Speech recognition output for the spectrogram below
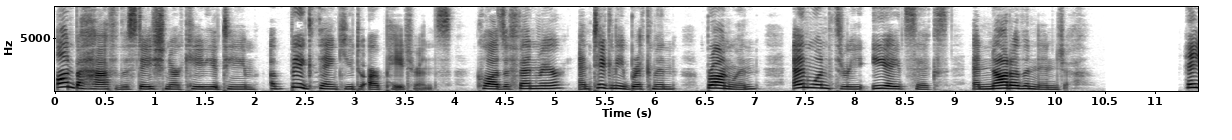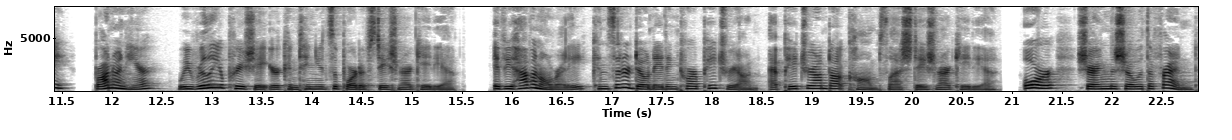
On behalf of the Station Arcadia team, a big thank you to our patrons Claus of Fenrir, Antigone Brickman, Bronwyn, N13E86, and Nada the Ninja. Hey, Bronwyn here. We really appreciate your continued support of Station Arcadia. If you haven't already, consider donating to our Patreon at patreon.com slash stationarcadia or sharing the show with a friend.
